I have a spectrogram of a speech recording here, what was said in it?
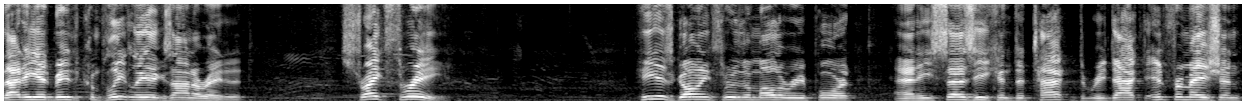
that he had been completely exonerated. Strike three. He is going through the Mueller report and he says he can detect, redact information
